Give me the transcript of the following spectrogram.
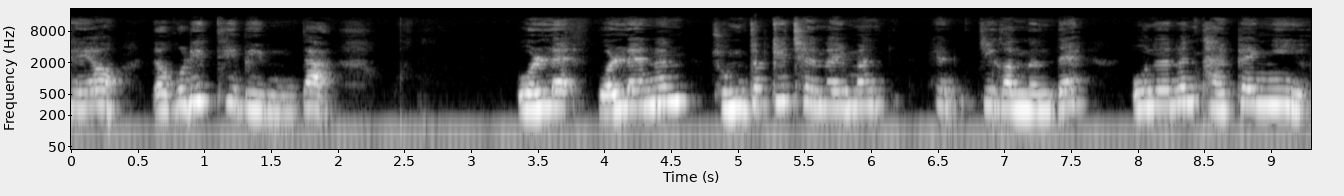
안녕하세요. 너구리 TV입니다. 원래 원래는 좀적기 채널만 해- 찍었는데 오늘은 달팽이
